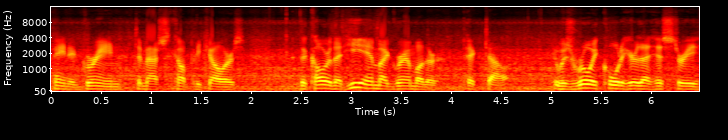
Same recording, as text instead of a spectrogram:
painted green to match the company colors. The color that he and my grandmother picked out. It was really cool to hear that history.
